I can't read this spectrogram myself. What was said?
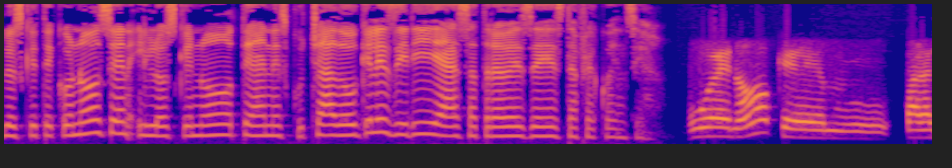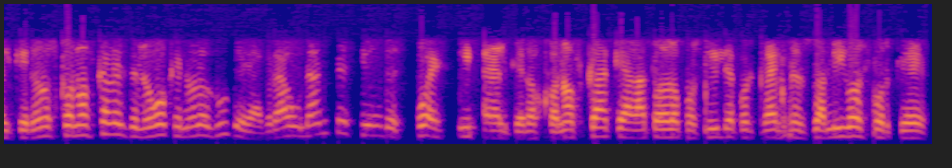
los que te conocen y los que no te han escuchado, ¿qué les dirías a través de esta frecuencia? Bueno, que mm, para el que no nos conozca, desde luego que no lo dude, habrá un antes y un después. Y para el que nos conozca, que haga todo lo posible por traerse a sus amigos, porque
